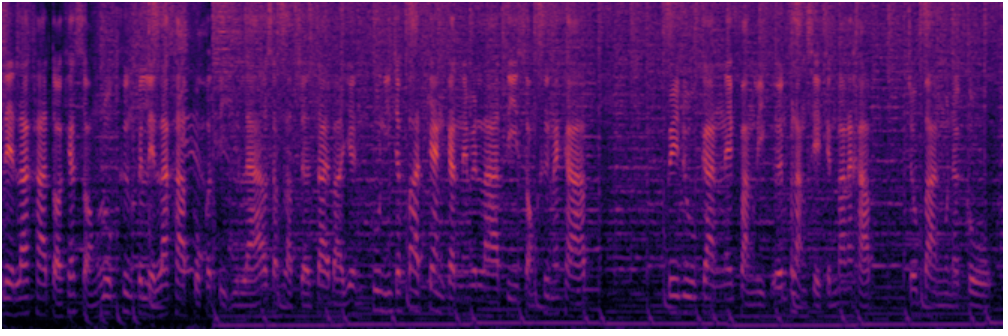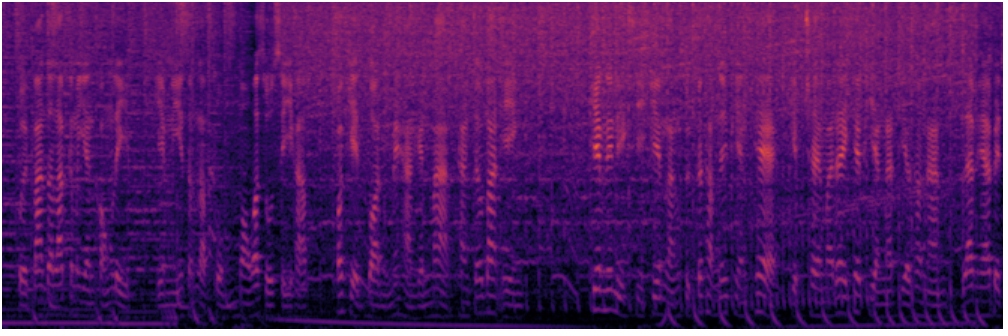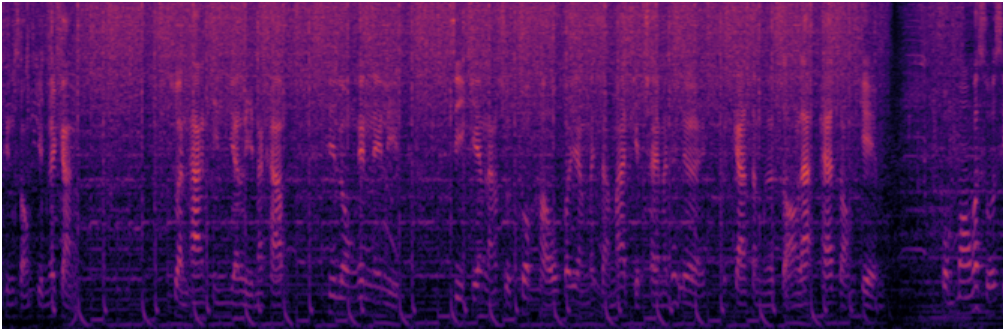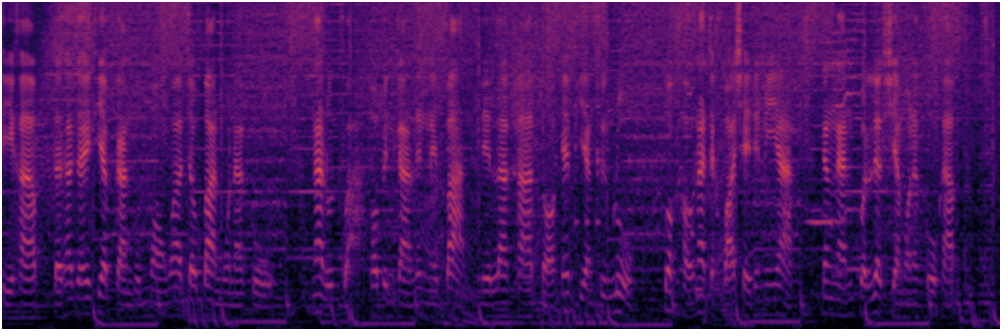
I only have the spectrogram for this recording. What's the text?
เลทราคาต่อแค่ 2 ลูกครึ่งเป็นเลทราคาปกติอยู่แล้วสำหรับเสือใต้บาเยิร์นคู่นี้จะฟาดแข่งกันในเวลาตีสองครึ่งนะครับ ไปดูกันในฝั่งลีกเอิร์นฝรั่งเศสกันบ้างนะครับเจ้าบานโมนาโก เปิดบ้านต้อนรับกรรมยานของลีด เกมนี้สำหรับผมมองว่าสูสีครับ เพราะเกตบอลไม่ห่างกันมาก ทางเจ้าบ้านเอง เกมในลีก 4 เกมหลังสุดก็ทำได้เพียงแค่ เก็บชัยมาได้แค่เพียงนัดเดียวเท่านั้น และแพ้ไปถึง2เกมด้วยกัน ส่วนทางทีมเยอนลีดนะครับ ที่ลงเล่นในลีด4เกมหลังสุดพวกเขาก็ยังไม่สามารถเก็บชัยมาได้เลย เป็นการเสมอ 2 และแพ้ 2 เกมผมมองว่าสูสีครับ แต่ถ้าจะให้เทียบกันผมมองว่าเจ้าบ้านโมนาโก น่าลุ้นกว่า เพราะเป็นการเล่นในบ้านเลนราคาต่อแค่เพียงครึ่งลูก พวกเขาน่าจะคว้าชัยได้ไม่ยาก ดังนั้นควรเลือกเชียร์โมนาโกครับ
